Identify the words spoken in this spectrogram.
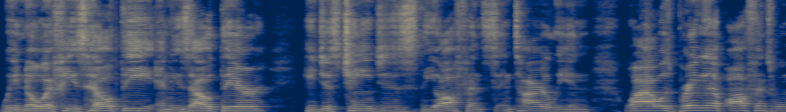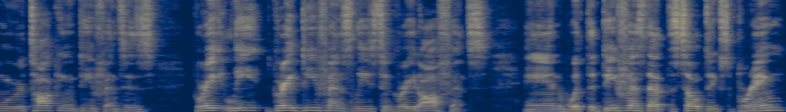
We know if he's healthy and he's out there, he just changes the offense entirely. And why I was bringing up offense when we were talking defenses great lead, great defense leads to great offense. And with the defense that the Celtics bring,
